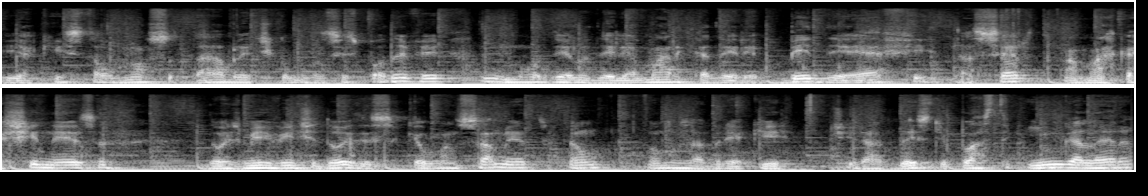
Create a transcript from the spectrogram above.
E aqui está o nosso tablet, como vocês podem ver. O modelo dele, a marca dele é BDF, tá certo? A marca chinesa. 2022, esse aqui é o lançamento. Então, vamos abrir aqui, tirar deste plastiquinho, galera.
